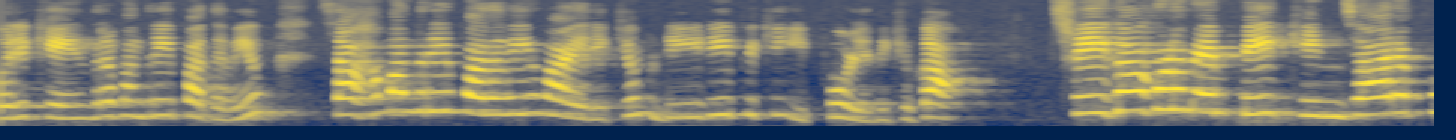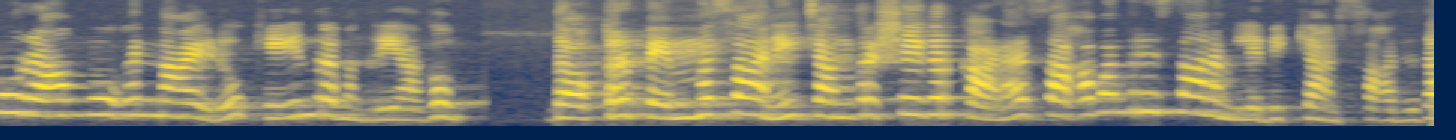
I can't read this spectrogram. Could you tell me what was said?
ഒരു കേന്ദ്രമന്ത്രി പദവിയും സഹമന്ത്രി പദവിയുമായിരിക്കും ഡി ഡി പിക്ക് ഇപ്പോൾ ലഭിക്കുക. ശ്രീകാകുളം എം പി കിഞ്ചാരപ്പൂർ രാംമോഹൻ നായിഡു കേന്ദ്രമന്ത്രിയാകും. ഡോക്ടർ പെമ്മസാനി ചന്ദ്രശേഖർക്കാണ് സഹമന്ത്രി സ്ഥാനം ലഭിക്കാൻ സാധ്യത.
